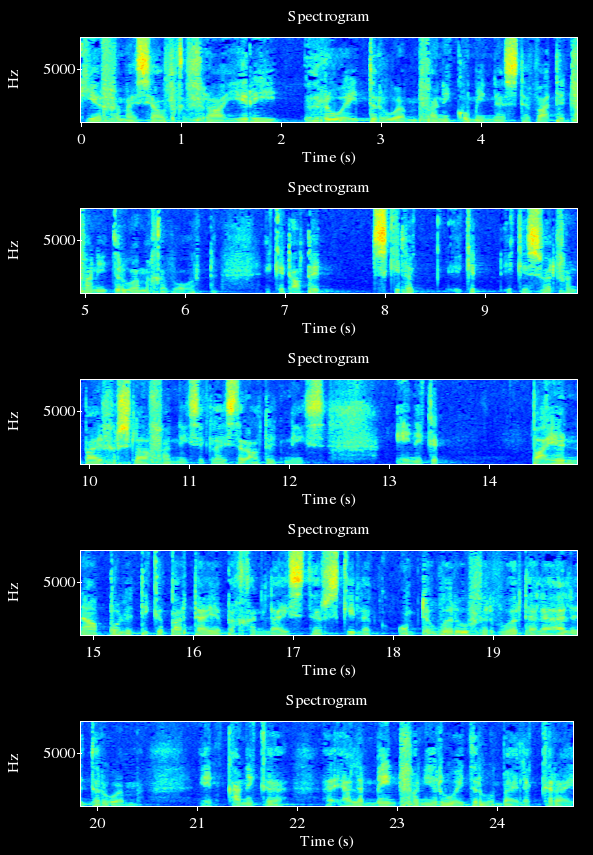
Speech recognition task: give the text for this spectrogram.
keer vir myself gevra hierdie rooi droom van die kommuniste, wat het van die droom geword? Ek het altyd skielik ek het ek is soort van baie verslaaf van nuus. Ek luister altyd nuus en ek het baie na politieke partye begin luister skielik om te hoor hoe verwoord hulle hulle droom en kan ek 'n element van die rooi droom by hulle kry.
